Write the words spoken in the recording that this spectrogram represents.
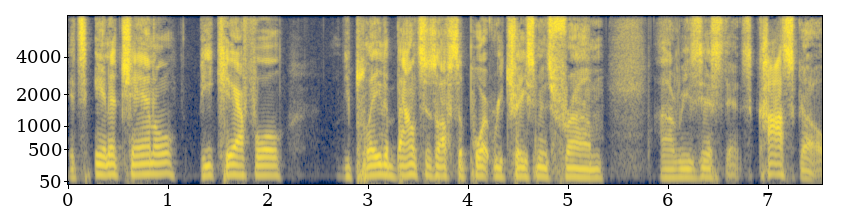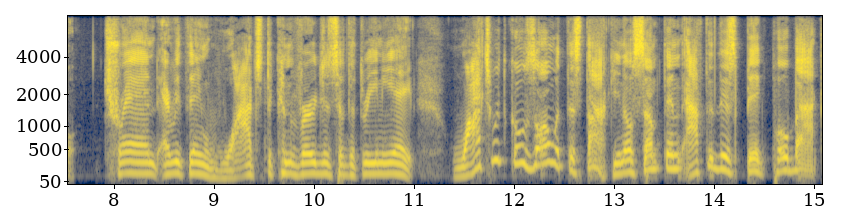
It's in a channel. Be careful. You play the bounces off support retracements from uh, resistance. Costco, trend, everything. Watch the convergence of the three and the eight. Watch what goes on with the stock. You know something? After this big pullback,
